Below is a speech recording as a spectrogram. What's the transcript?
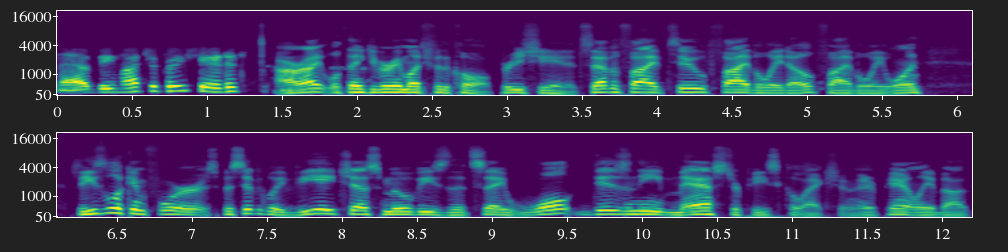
That would be much appreciated. All right. Well, thank you very much for the call. Appreciate it. 752 5080 5081. So he's looking for specifically VHS movies that say Walt Disney Masterpiece Collection. There are apparently about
